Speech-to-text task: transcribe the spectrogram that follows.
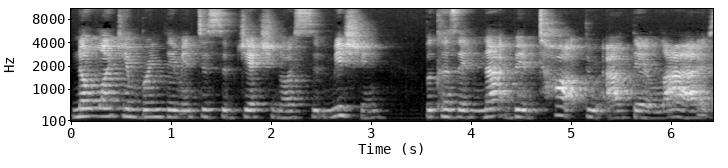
No one can bring them into subjection or submission because they've not been taught throughout their lives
